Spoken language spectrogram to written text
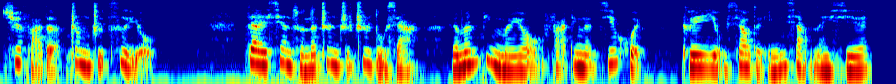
缺乏的政治自由。在现存的政治制度下。人们并没有法定的机会可以有效地影响那些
